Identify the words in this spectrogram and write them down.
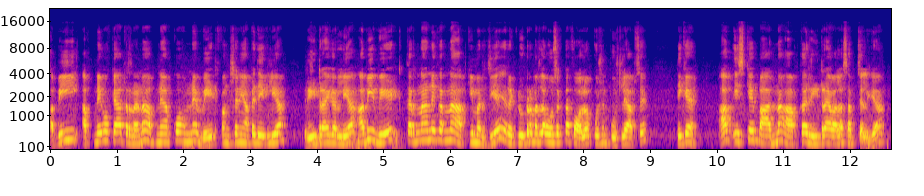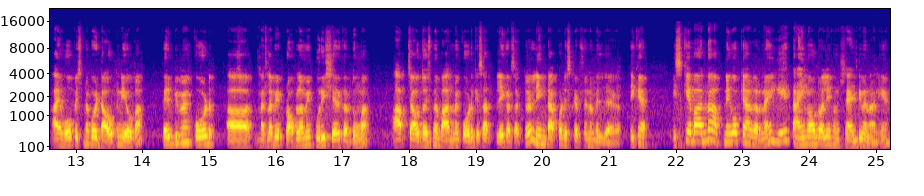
अभी अपने को क्या करना है ना, अपने आप को हमने वेट फ़ंक्शन यहाँ पे देख लिया रीट्राई कर लिया। अभी वेट करना नहीं करना आपकी मर्ज़ी है रिक्रूटर मतलब हो सकता है फॉलो अप क्वेश्चन पूछ ले आपसे, ठीक है? अब इसके बाद ना आपका रीट्राई वाला सब चल गया। आई होप इसमें कोई डाउट नहीं होगा। फिर भी मैं कोड मतलब ये प्रॉब्लम ही पूरी शेयर कर दूँगा। आप चाहो तो इसमें बाद में कोड के साथ प्ले कर सकते हो। लिंक आपको डिस्क्रिप्शन में मिल जाएगा, ठीक है? इसके बाद ना अपने को क्या करना है, ये टाइम आउट वाली फंक्शनैलिटी बनानी है।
